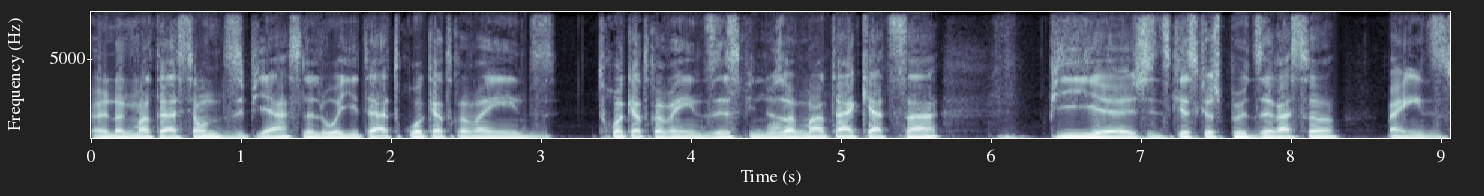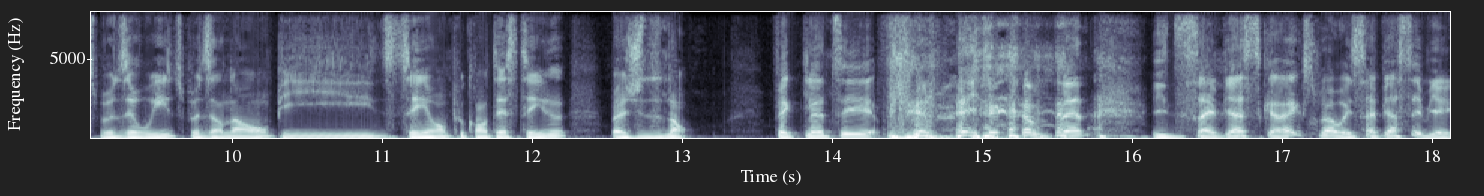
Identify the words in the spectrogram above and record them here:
une augmentation de 10 piastres. Le loyer était à 3,90 3,90 puis il nous a augmenté à 400. Puis euh, j'ai dit, qu'est-ce que je peux dire à ça? Ben, il dit, tu peux dire oui, tu peux dire non. Puis tu sais, on peut contester. là. Ben, j'ai dit non. Fait que là, tu sais, finalement, il comme il dit 5 piastres, c'est correct? Je dis, ben oui, 5 piastres, c'est bien.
